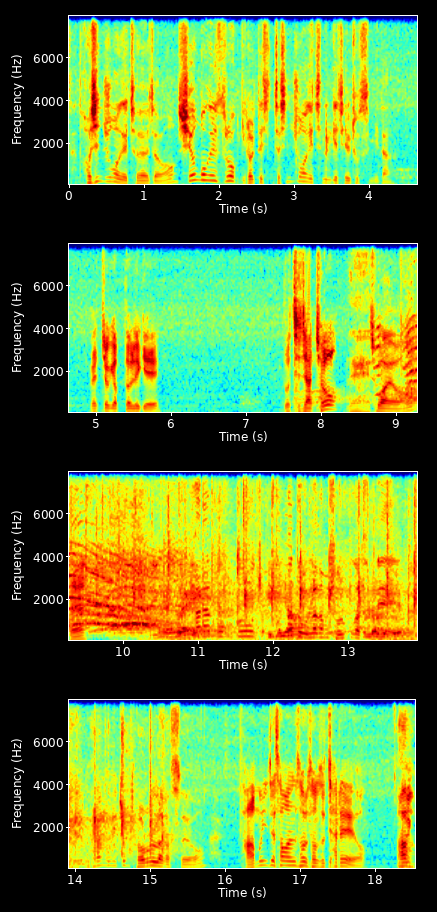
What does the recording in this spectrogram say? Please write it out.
자, 더 신중하게 쳐야죠. 쉬운 공일수록 이럴 때 진짜 신중하게 치는 게 제일 좋습니다. 왼쪽 옆돌리기. 놓치지 않죠? 네, 좋아요. 네. 그리고 파란 공도 조금만 더 올라가면 좋을 것 같은데 파란 공이 좀 덜 올라갔어요. 다음은 이제 서한솔 선수 차례예요. 아, 김민영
